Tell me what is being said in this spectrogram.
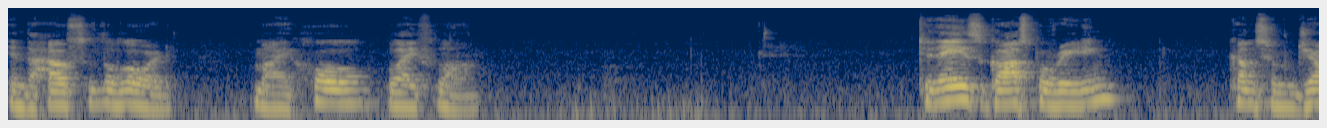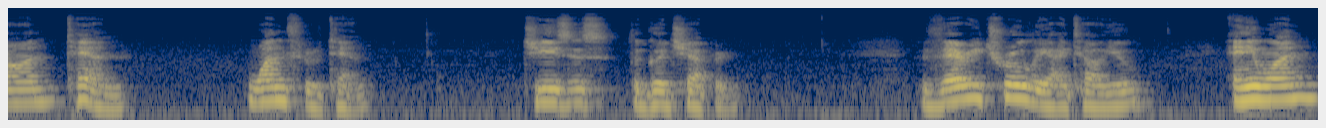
in the house of the Lord my whole life long. Today's Gospel reading comes from John 10, 1 through 10. Jesus, the Good Shepherd. Very truly, I tell you, anyone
